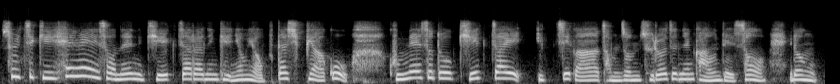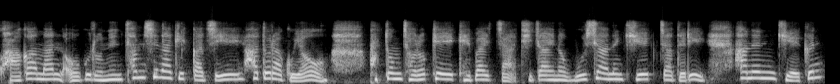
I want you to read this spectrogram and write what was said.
솔직히 해외에서는 기획자라는 개념이 없다시피 하고 국내에서도 기획자의 입지가 점점 줄어드는 가운데서 이런 과감한 어그로는 참신하기까지 하더라고요. 보통 저렇게 개발자, 디자이너 무시하는 기획자들이 하는 기획은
